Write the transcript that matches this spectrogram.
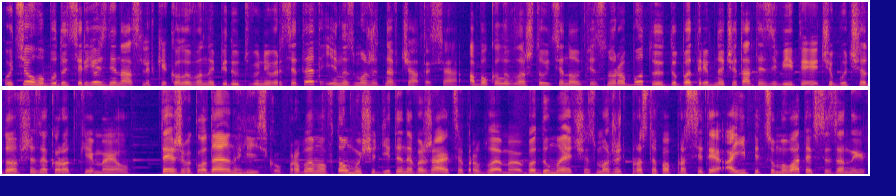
У цього будуть серйозні наслідки, коли вони підуть в університет і не зможуть навчатися, або коли влаштуються на офісну роботу, то потрібно читати звіти чи будь-що довше за короткий емейл. Теж викладаю англійську. Проблема в тому, що діти не вважають це проблемою, бо думають, що зможуть просто попросити АІ підсумувати все за них.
